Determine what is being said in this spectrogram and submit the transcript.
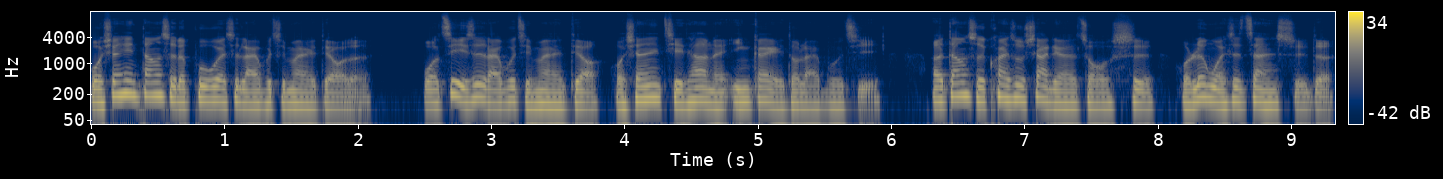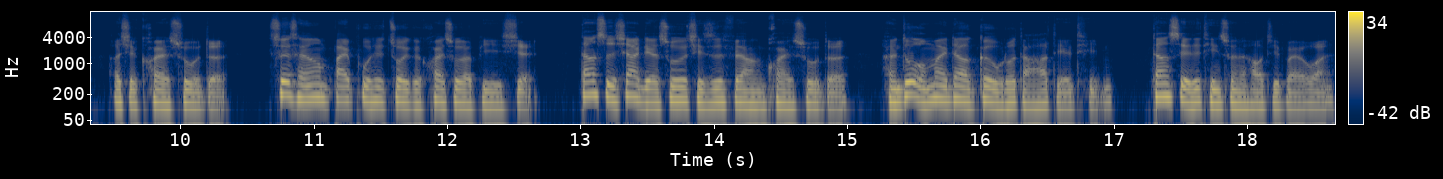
我相信当时的部位是来不及卖掉的。我自己是来不及卖掉，我相信其他人应该也都来不及。而当时快速下跌的走势，我认为是暂时的，而且快速的，所以才用 buy put 去做一个快速的避险。当时下跌的速度其实是非常快速的，很多我卖掉的个股都打到跌停，当时也是停损了好几百万。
